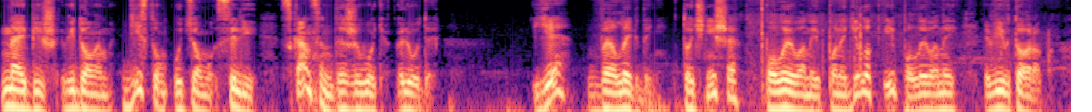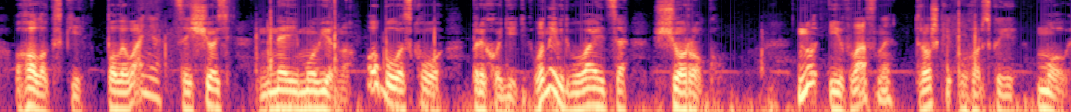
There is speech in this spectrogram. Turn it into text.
Найбільш відомим дійством у цьому селі Скансен, де живуть люди, є Великдень, точніше, поливаний понеділок і поливаний вівторок. Голокські поливання це щось неймовірно. Обов'язково приходіть. Вони відбуваються щороку. Ну і власне трошки угорської мови.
